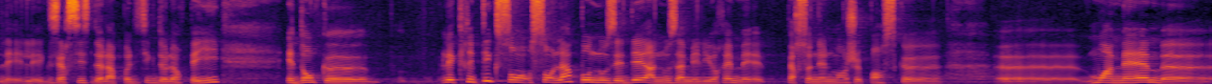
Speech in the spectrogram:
l'exercice de la politique de leur pays. Et donc, euh, les critiques sont, là pour nous aider à nous améliorer, mais personnellement, je pense que euh, moi-même, euh,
